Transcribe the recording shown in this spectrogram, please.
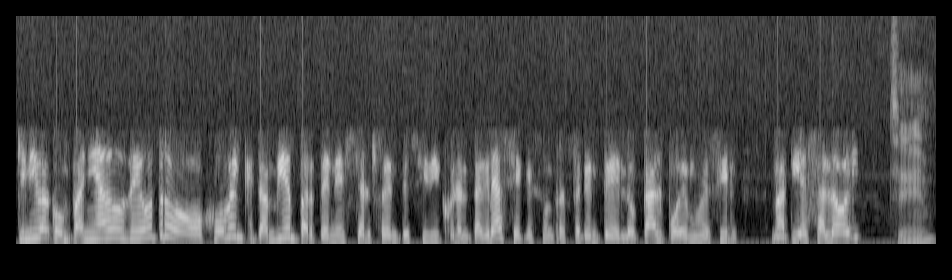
quien iba acompañado de otro joven que también pertenece al Frente Cívico en Altagracia, que es un referente local, podemos decir, Matías Aloy. Sí.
